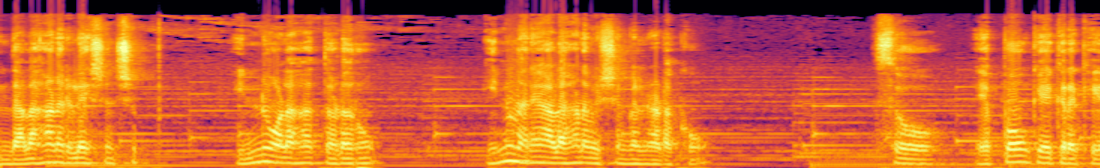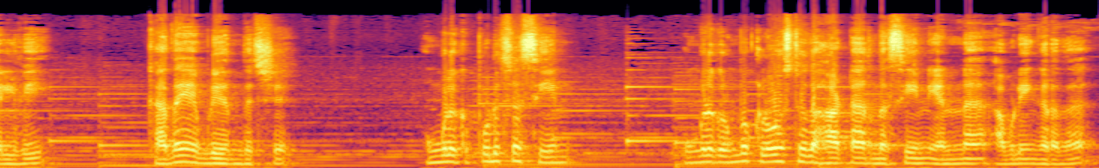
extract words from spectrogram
இந்த அழகான ரிலேஷன்ஷிப் இன்னும் அழகாக தொடரும். இன்னும் நிறைய அழகான விஷயங்கள் நடக்கும். ஸோ எப்பவும் கேட்குற கேள்வி கதை எப்படி இருந்துச்சு? உங்களுக்கு பிடிச்ச சீன் உங்களுக்கு ரொம்ப க்ளோஸ் டு த ஹார்ட்டாக இருந்த சீன் என்ன அப்படிங்கிறத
